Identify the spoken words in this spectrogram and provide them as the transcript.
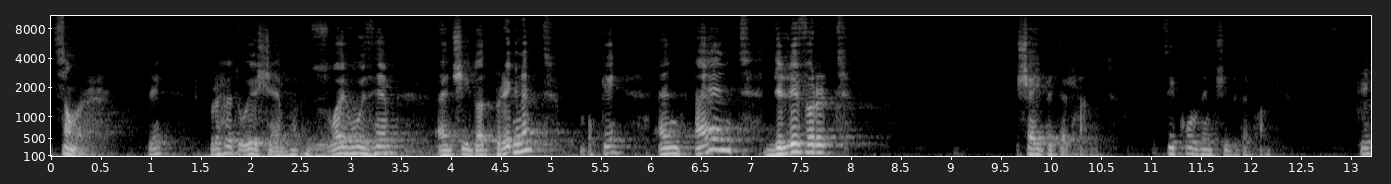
summer okay راحت to Asham his wife with him and she got pregnant okay and and delivered شيبة الحمد. They called him شيبة الحمد. Okay,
